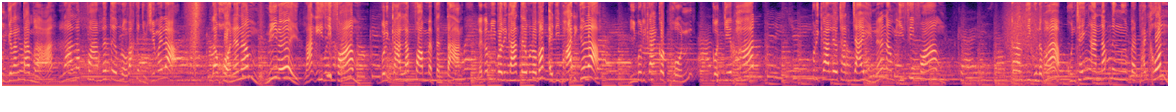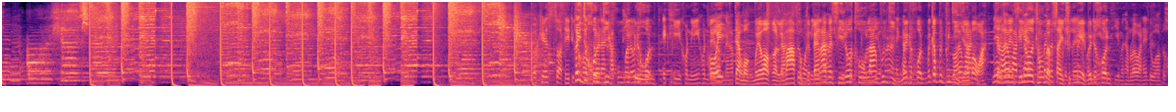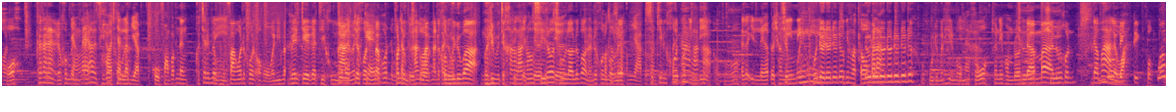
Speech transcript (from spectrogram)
คุณกำลังตามหาร้านรับฟาร์มและเติมโลบักกันอยู่ใช่ไหมล่ะ เราขอแนะนำนี่เลย ร้าน Easy Farm บริการรับฟาร์มแบบต่างๆ แล้วก็มีบริการเติมโลบักไอดีพาร์อีกด้วยล่ะ มีบริการกดผล กดเกมพาร์ตบริการเร็วทันใจ แนะนำ Easy Farm การันตีคุณภาพคนใช้งานนับ 18,000 คน เคสวัสดีทุกเฮ้ยคนทุกคนด้วยะรับทีคุงมาแล้วที่ทุกคนไอทีคนนี้คนเดิโอ้ยมนะครับแต่บอกผมไม่ได้บอกก่อนเลยว่าซึ่ผงมวันจะแปลงร่างเป็นนี้ซีโร่นะทูที่ร่างผู้หญิงในการไว้ยทุกคนมันก็เป็นผู้หญิงอยู่แล้วเปล่าวะเนี่ยจะร้อยเป็นวันซีโร่ทูทำให้แบบใส่ชุดสำเมร็จดไว้ยทุกคนวัทีมาทำร้อยวันให้ดูครับทุกคนโอ้ก็นั่นแหละทุกคนอเป็นย่างแรแปลกงร่างเป็นซีขโร่อทูจัดระเบียบหูฟังแป๊บนึงเขาจะได้แบบนี่ผมฟังว่าทุกคนโอ้โหวันนี้แบบไม่ได้เจอกันทีคุงนานแล้วเจอทุกคนแกแบบทุกคนคนหนุ่มข้างรักนะทุกคนคอยดูไม่รู้ว่าวันนี้มันจะข้างรักน้องเจอซีโร่เจอทูเราหรือเปล่านะทุกคนขบออกโทษเลยคำหยาบทุกคสกินโคตรน่ารักอะโอ้โหแล้วก็อินเลิฟด้วยช่วงชิบนี้นี่โอ้โหเดี๋ยวเดี๋ยวเดี๋ยวเดี๋ยวที่มาโตเดี๋ยวปะล่ะเดี๋ยวเดี๋ยวเดี๋ยวเดี๋ยวโอ้โหเดี๋ยวมันเห็นผมนี่นะโอ้ครับโหช่วงนี้ผมโดนชื่อดราม่าชื่อทุกคนดราม่าเลยวะโดนด็กๆบอกว่า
